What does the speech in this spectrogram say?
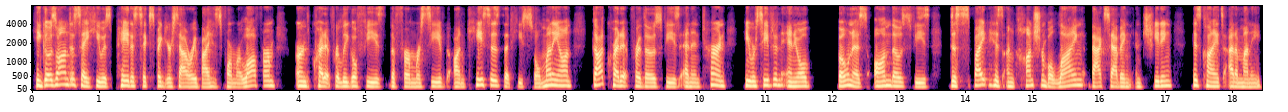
He goes on to say he was paid a six figure salary by his former law firm, earned credit for legal fees the firm received on cases that he stole money on, got credit for those fees, and in turn, he received an annual bonus on those fees, despite his unconscionable lying, backstabbing, and cheating his clients out of money.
